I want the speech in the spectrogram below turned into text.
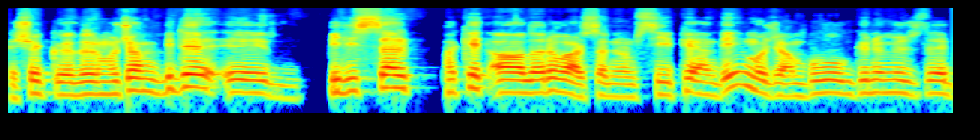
Teşekkür ederim hocam. Bir de e, bilişsel paket ağları var sanıyorum. CPN değil mi hocam? Bu günümüzde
